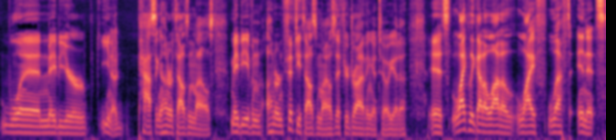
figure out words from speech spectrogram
when maybe you're you know passing 100,000 miles, maybe even 150,000 miles if you're driving a Toyota. It's likely got a lot of life left in it,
